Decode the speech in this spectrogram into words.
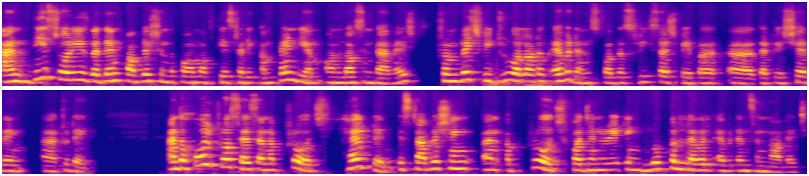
And these stories were then published in the form of case study compendium on loss and damage, from which we drew a lot of evidence for this research paper uh, that we're sharing uh, today. And the whole process and approach helped in establishing an approach for generating local level evidence and knowledge,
